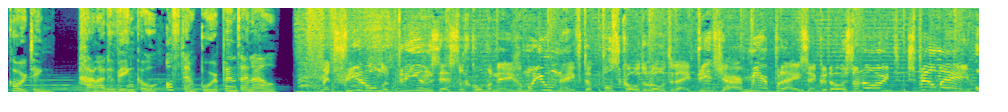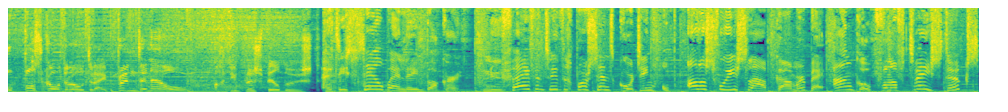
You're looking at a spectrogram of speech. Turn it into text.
korting. Ga naar de winkel of tempoor.nl. Met 463,9 miljoen heeft de Postcode Loterij dit jaar meer prijs en cadeaus dan ooit. Speel mee op postcodeloterij.nl. 18 plus speelbewust. Het is sale bij Leenbakker. Nu 25% korting op alles voor je slaapkamer bij aankoop vanaf twee stuks.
